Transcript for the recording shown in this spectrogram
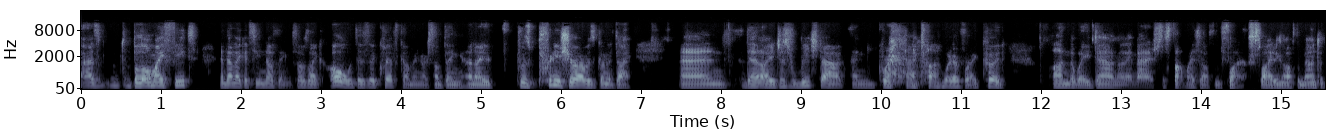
as below my feet and then i could see nothing. So i was like oh there's a cliff coming or something. And i was pretty sure i was going to die. And then i just reached out and grabbed on whatever i could on the way down and i managed to stop myself from sliding off the mountain.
